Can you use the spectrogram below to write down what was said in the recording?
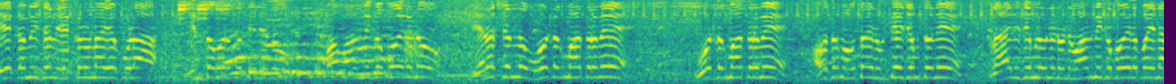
ఏ కమిషన్లు ఎక్కడున్నాయో కూడా ఇంతవరకు తెలియదు మా వాల్మీకి పోయినను ఎలక్షన్లో ఓట్లకు మాత్రమే ఓట్లకు మాత్రమే అవసరం అవుతాయనే ఉద్దేశంతోనే రాయలసీమలో ఉన్నటువంటి వాల్మీకి బోయలపైన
